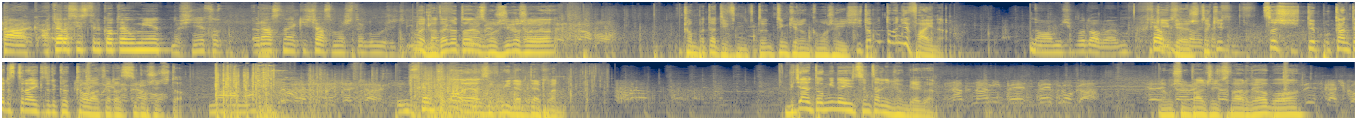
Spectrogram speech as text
Tak, a teraz jest tylko ta umiejętność, nie? Co raz na jakiś czas możesz tego użyć. I No, dlatego to jest możliwe, że Competitive w tym, tym kierunku może iść. I to, to będzie fajne. No, mi się podoba. Taki Chciałbym wiesz, spróbować taki tak. coś typu Counter Strike, tylko kola teraz ruszyć to. No, no. Bym z chęcią... O Jezu, w minę wdepłem. Widziałem tą minę i centralnie w nią biegłem. Nad nami PSP wroga. Cel No musimy walczyć twardo, bo Zyskać go.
